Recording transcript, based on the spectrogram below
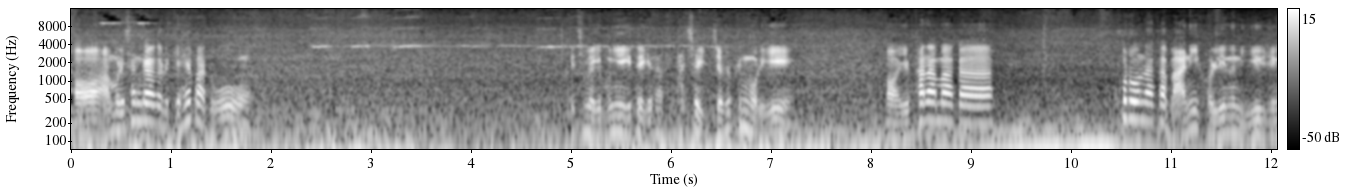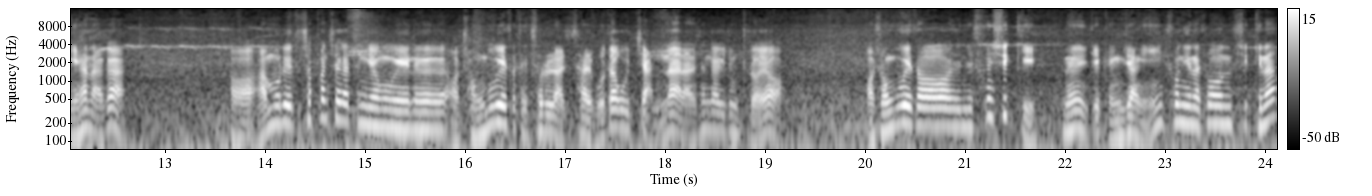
어, 아무리 생각을 이렇게 해봐도 지금 여기 문이 되게 다 닫혀 있죠 쇼핑몰이 어, 이 파나마가 코로나가 많이 걸리는 이유 중에 하나가 어, 아무래도 첫 번째 같은 경우에는 어, 정부에서 대처를 아직 잘 못하고 있지 않나라는 생각이 좀 들어요. 어, 정부에서 현재 손 씻기는 이제 굉장히 손이나 손 씻기나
